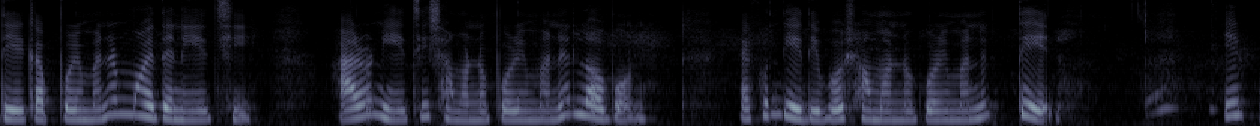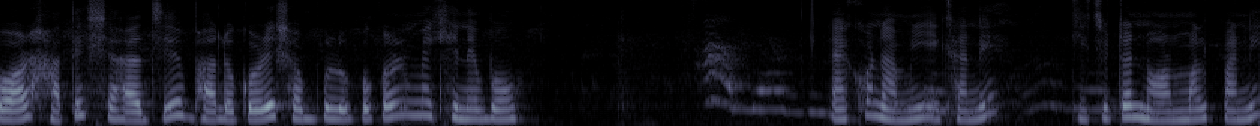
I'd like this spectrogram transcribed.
দেড় কাপ পরিমাণের ময়দা নিয়েছি। আরও নিয়েছি সামান্য পরিমাণের লবণ। এখন দিয়ে দিব সামান্য পরিমাণের তেল। এরপর হাতের সাহায্যে ভালো করে সবগুলো উপকরণ মেখে নেব। এখন আমি এখানে কিছুটা নর্মাল পানি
